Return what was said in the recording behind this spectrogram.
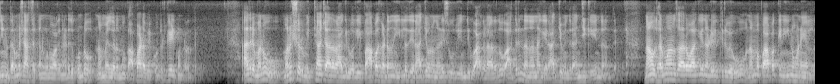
ನೀನು ಧರ್ಮಶಾಸ್ತ್ರಕ್ಕೆ ಅನುಗುಣವಾಗಿ ನಡೆದುಕೊಂಡು ನಮ್ಮೆಲ್ಲರನ್ನು ಕಾಪಾಡಬೇಕು ಅಂತ ಕೇಳಿಕೊಂಡರಂತೆ. ಆದರೆ ಮನುವು, ಮನುಷ್ಯರು ಮಿಥ್ಯಾಚಾರರಾಗಿರುವಲ್ಲಿ ಪಾಪ ಘಟನೆ ಇಲ್ಲದೆ ರಾಜ್ಯವನ್ನು ನಡೆಸುವುದು ಎಂದಿಗೂ ಆಗಲಾರದು. ಆದ್ದರಿಂದ ನನಗೆ ರಾಜ್ಯವೆಂದರೆ ಅಂಜಿಕೆ ಎಂದನಂತೆ. ನಾವು ಧರ್ಮಾನುಸಾರವಾಗಿಯೇ ನಡೆಯುತ್ತಿರುವೆವು. ನಮ್ಮ ಪಾಪಕ್ಕೆ ನೀನು ಹೊಣೆಯಲ್ಲ.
